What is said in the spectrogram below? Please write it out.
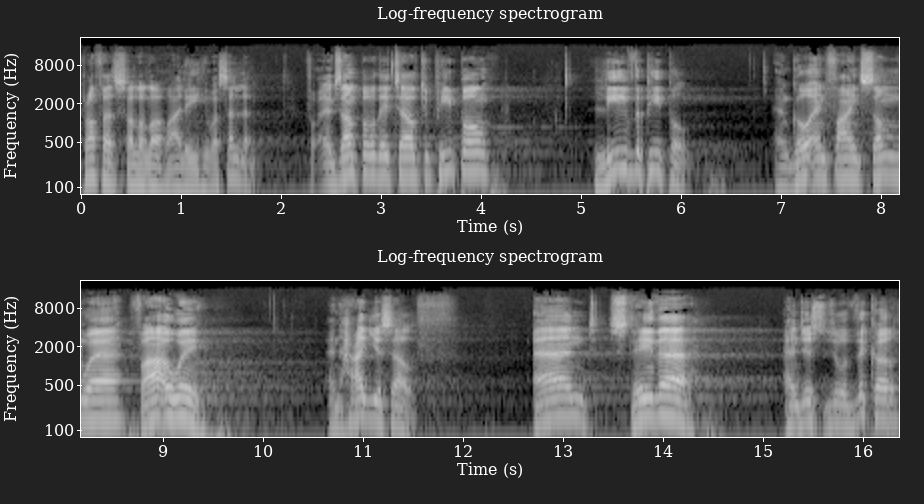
Prophet. For example, they tell to people, leave the people and go and find somewhere far away and hide yourself and stay there and just do dhikr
